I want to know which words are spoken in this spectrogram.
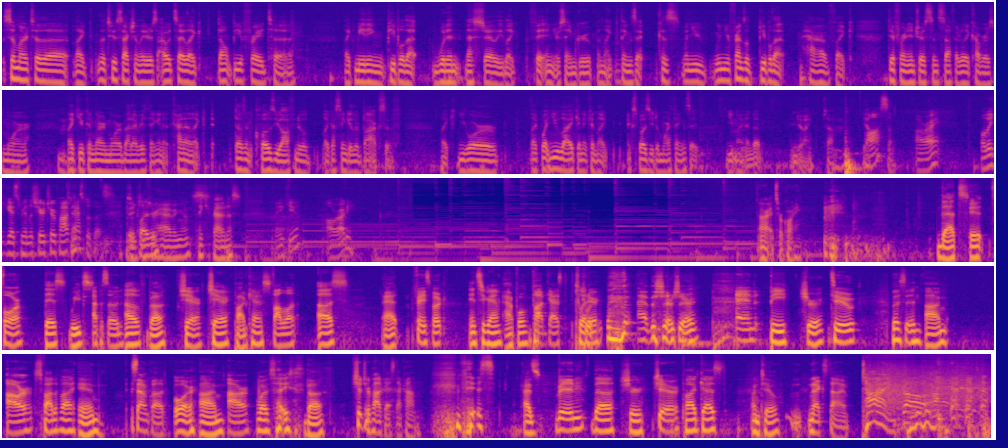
similar to the like the two section leaders, I would say like don't be afraid to like meeting people that wouldn't necessarily like fit in your same group and like things that because when you when you're friends with people that have like different interests and stuff, it really covers more. Mhm. Like you can learn more about everything, and it kind of like doesn't close you off into a, like a singular box of like your like what you like, and it can like expose you to more things that you might end up enjoying. So. Yeah. Awesome. All right. Well, thank you guys for being on the Share Chair podcast with us. It's a Thank you pleasure. for having us. Thank you for having us. Thank you. Alrighty. All right, it's recording. That's It For this weeks episode of the share, Chair podcast follow up, Us at Facebook, Instagram Apple podcast, Twitter at the share share. and be Sure. to listen On our Spotify and SoundCloud, or on our website. the ShareChairPodcast.com. this has Been the sure chair podcast until next time. time. Oh,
